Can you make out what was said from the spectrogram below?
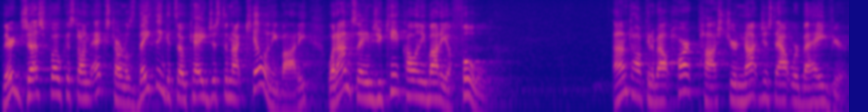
They're just focused on externals. They think it's okay just to not kill anybody. What I'm saying is, you can't call anybody a fool. I'm talking about heart posture, not just outward behavior.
